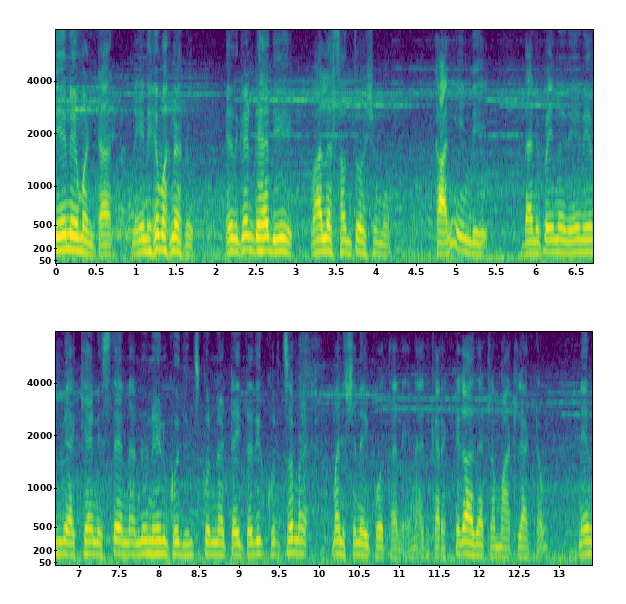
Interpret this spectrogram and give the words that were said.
నేనేమంటా? నేనేమన్నాను ఎందుకంటే అది వాళ్ళ సంతోషము. కానీ దానిపైన నేనేం వ్యాఖ్యానిస్తే నన్ను నేను కుదించుకున్నట్టు అవుతుంది కుర్చ మనిషిని అయిపోతా నేను అది కరెక్ట్గా అది అట్లా మాట్లాడటం. నేను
